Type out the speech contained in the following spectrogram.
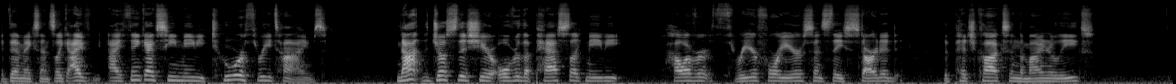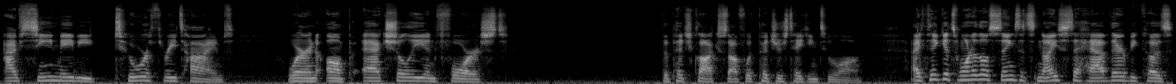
If that makes sense. Like I I think I've seen maybe two or three times not just this year over the past like maybe however 3 or 4 years since they started the pitch clocks in the minor leagues. I've seen maybe two or three times where an ump actually enforced the pitch clock stuff with pitchers taking too long. I think it's one of those things that's nice to have there because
